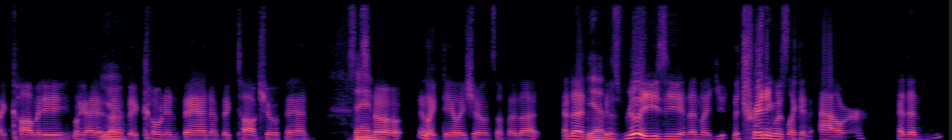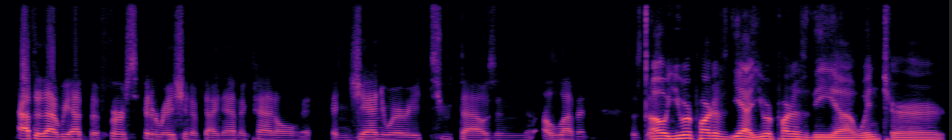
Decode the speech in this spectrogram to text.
like comedy. Like I, I'm Yeah. a big Conan fan, I'm a big talk show fan. Same. So like Daily Show and stuff like that. And then Yeah. it was really easy. And then like you, the training was like an hour. And then after that, we had the first iteration of Dynamic Panel in January 2011. Oh, you were part of yeah, you were part of the uh, winter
